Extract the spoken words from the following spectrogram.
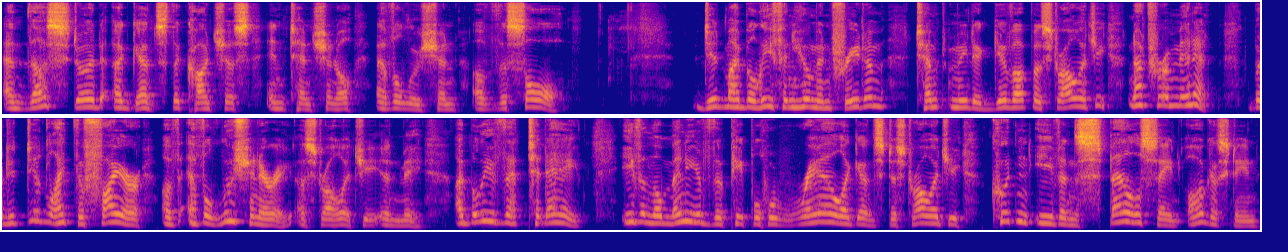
and thus stood against the conscious, intentional evolution of the soul. Did my belief in human freedom tempt me to give up astrology? Not for a minute, but it did light the fire of evolutionary astrology in me. I believe that today, even though many of the people who rail against astrology couldn't even spell St. Augustine,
